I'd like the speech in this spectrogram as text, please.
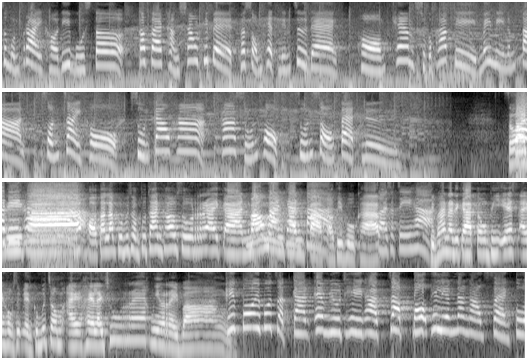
สมุนไพรคอดี้บูสเตอร์กาแฟถังเช่าทิเบต ผสมเห็ดลิ้นจือแดง หอมเข้มสุขภาพดีไม่มีน้ำตาล สนใจโทร 095 506 0281 สวัสดีครัสวัสดีบค่ะ ขอต้อนรับคุณผู้ชมทุกท่านเข้าสู่รายการเมาส์มันคันปากต่อทีภูครับจอยสจีค่ะ 15 นาฬิกาตรง PSI 61 คุณผู้ชมไอไฮไลท์ช่วงแรกมีอะไรบ้าง พี่ปุ้ยผู้จัดการ MUT ค่ะ จับโป๊ะพี่เลี้ยงนางงามแฝงตัว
